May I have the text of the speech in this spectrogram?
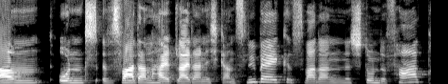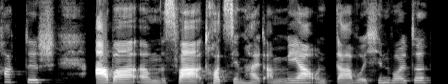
Ähm, und es war dann halt leider nicht ganz Lübeck. Es war dann eine Stunde Fahrt praktisch. Aber ähm, es war trotzdem halt am Meer und da, wo ich hin wollte.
